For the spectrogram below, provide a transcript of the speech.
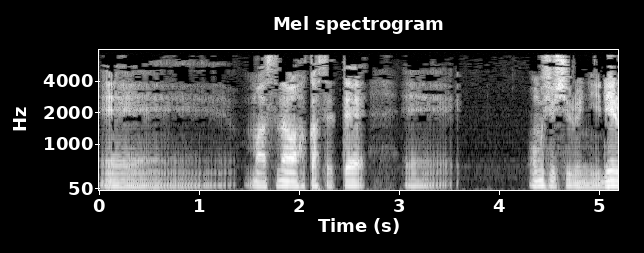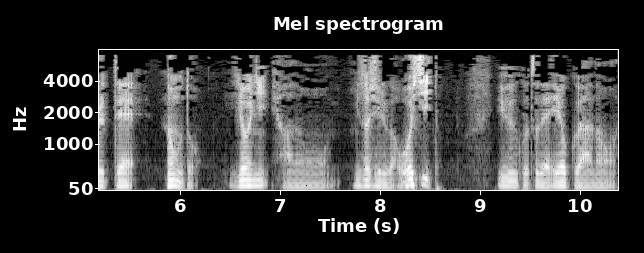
えー、まあ、砂を吐かせて、えー、お味噌汁に入れるって飲むと、非常に、あの、味噌汁が美味しいということで、よくあの、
